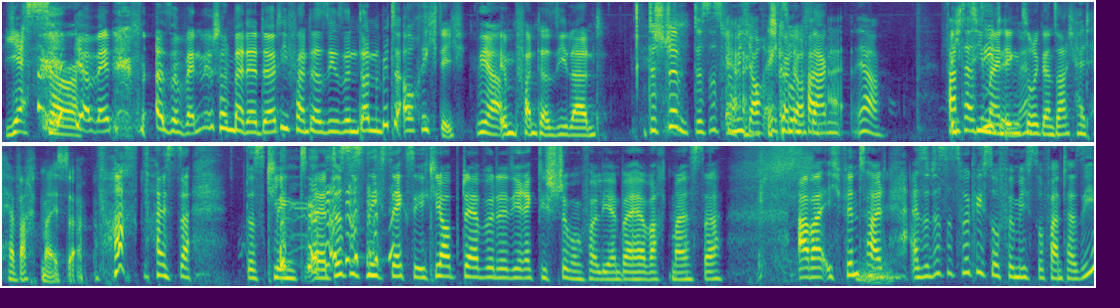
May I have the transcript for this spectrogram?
Yes, Sir. Ja, wenn, also wenn wir schon bei der Dirty Fantasie sind, dann bitte auch richtig Ja. im Fantasieland. Das stimmt, das ist für Ja, mich auch ich echt könnte so auch Fan- sagen, ja. Ich ziehe mein Ding ne? zurück, dann sage ich halt Herr Wachtmeister. Wachtmeister. Das klingt, äh, das ist nicht sexy. Ich glaube, der würde direkt die Stimmung verlieren bei Herr Wachtmeister. Aber ich finde halt, also das ist wirklich so für mich so Fantasie.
